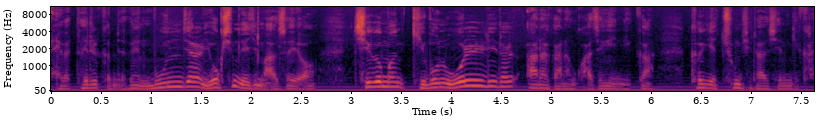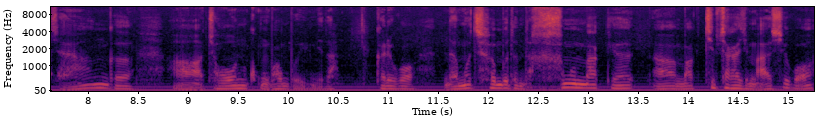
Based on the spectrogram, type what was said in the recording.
해가 드릴 겁니다. 그냥 문제를 욕심내지 마세요. 지금은 기본 원리를 알아가는 과정이니까 거기에 충실하시는 게 가장 그 어, 좋은 공부 방법입니다. 그리고 너무 처음부터 너무 막, 어, 막 집착하지 마시고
